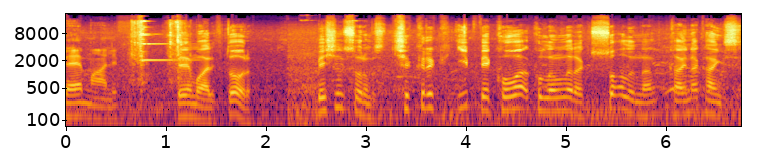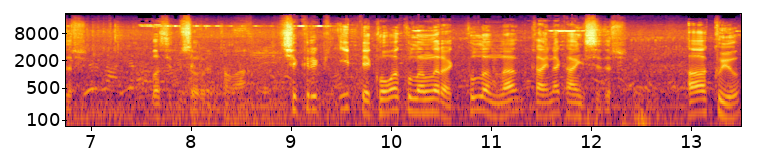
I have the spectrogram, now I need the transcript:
B. Malif. B. Muhalif. Doğru. Beşinci sorumuz. Çıkrık, ip ve kova kullanılarak su alınan kaynak hangisidir? Basit bir soru. Kova. Çıkrık, ip ve kova kullanılarak kullanılan kaynak hangisidir? A. Kuyu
